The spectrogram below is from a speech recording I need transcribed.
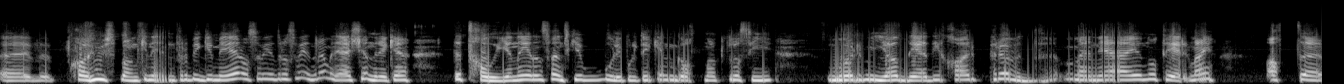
ha Husbanken inn for å bygge mer osv. Men jeg kjenner ikke detaljene i den svenske boligpolitikken godt nok til å si hvor mye av det de har prøvd. Men jeg noterer meg at uh,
